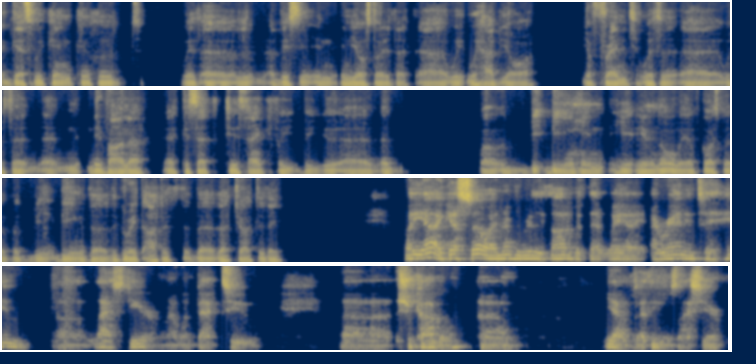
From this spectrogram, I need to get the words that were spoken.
I guess we can conclude with uh, at least in, in your story that uh, we, we have your your friend with a uh, with a, a Nirvana uh, cassette to thank for, for you uh, well, be, being in, here, in Norway, of course, but but being, being the, the great artist that, that you are today. Well, yeah, I guess so. I never really thought of it that way. I, I ran into him uh, last year when I went back to uh, Chicago. Um, yeah, I think it was last year.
